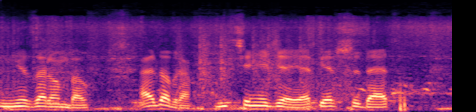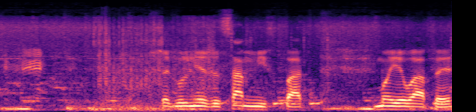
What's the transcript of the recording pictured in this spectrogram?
i mnie zarąbał. Ale dobra, nic się nie dzieje. Pierwszy dead. Szczególnie, że sam mi wpadł w moje łapy.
